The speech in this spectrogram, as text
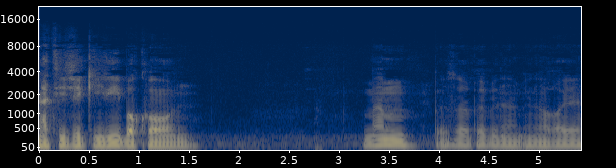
نتیجه گیری بکن. من بذار ببینم این آقای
